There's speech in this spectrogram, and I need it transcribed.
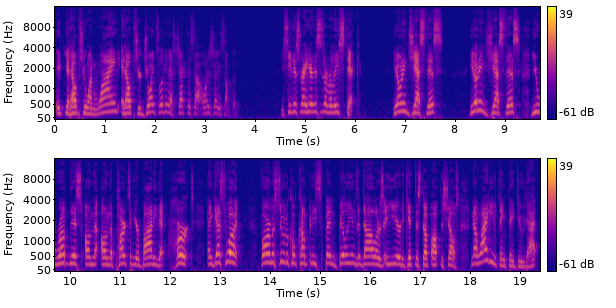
It, it helps you unwind, it helps your joints. Look at this. Check this out. I want to show you something. You see this right here? This is a release stick. You don't ingest this. You don't ingest this. You rub this on the on the parts of your body that hurt. And guess what? Pharmaceutical companies spend billions of dollars a year to get this stuff off the shelves. Now, why do you think they do that?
